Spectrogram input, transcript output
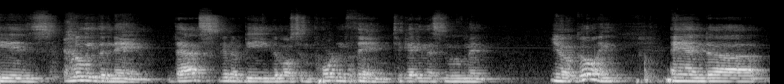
is really the name. That's going to be the most important thing to getting this movement, you know, going. And uh,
